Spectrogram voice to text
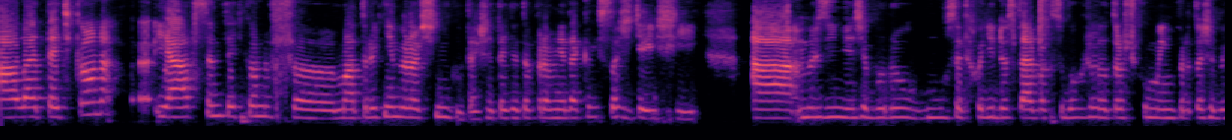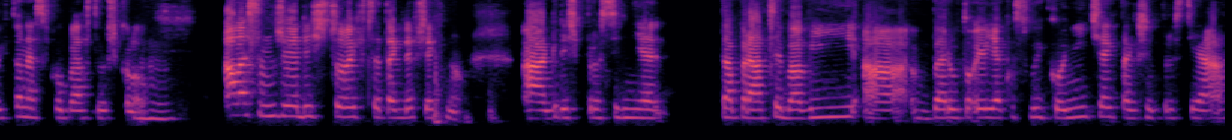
Ale teďkon, já jsem teďkon v maturitním ročníku, takže teď je to pro mě takový složitější. A mrzí mě, že budu muset chodit do Starbucksu bohužel trošku méně, protože bych to neskloubila s tou školou. Mm-hmm. Ale samozřejmě, když člověk chce, tak jde všechno. A když prostě mě ta práce baví a beru to i jako svůj koníček, takže prostě já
